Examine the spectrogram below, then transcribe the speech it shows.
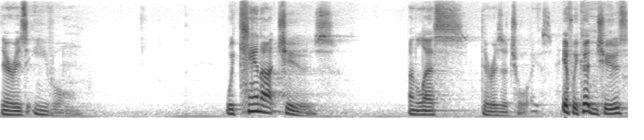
there is evil. We cannot choose unless there is a choice. If we couldn't choose,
